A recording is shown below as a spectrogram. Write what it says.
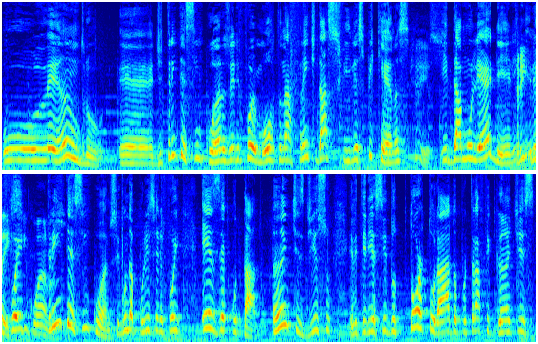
O Leandro, eh, de 35 anos, ele foi morto na frente das filhas pequenas e da mulher dele. ele 35 foi anos? 35 anos. Segundo a polícia, ele foi executado. Antes disso, ele teria sido torturado por traficantes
